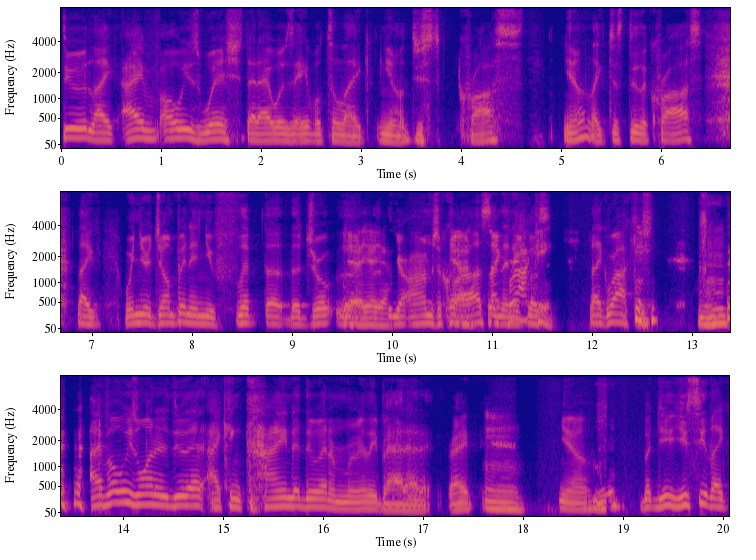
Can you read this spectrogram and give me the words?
dude like I've always wished that I was able to like, you know, just cross, you know, like just do the cross. Like when you're jumping and you flip the the, dro- the Yeah, yeah, yeah. your arms across like and then it goes like Rocky. Mm-hmm. I've always wanted to do that. I can kind of do it. I'm really bad at it, right? Mm. You know. But you you see like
